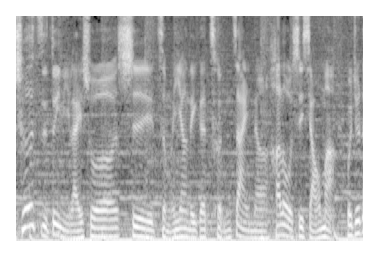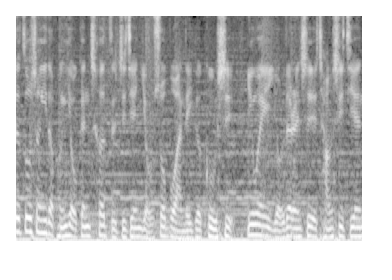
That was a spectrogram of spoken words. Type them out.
车子对你来说是怎么样的一个存在呢？Hello，我是小马。我觉得做生意的朋友跟车子之间有说不完的一个故事，因为有的人是长时间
